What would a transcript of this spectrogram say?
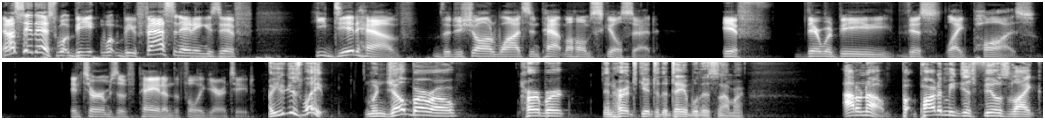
And I'll say this: what would be what would be fascinating is if he did have the Deshaun Watson, Pat Mahomes skill set, if there would be this like pause in terms of paying him the fully guaranteed. Or you just wait. When Joe Burrow, Herbert, and Hurts get to the table this summer, I don't know. P- part of me just feels like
